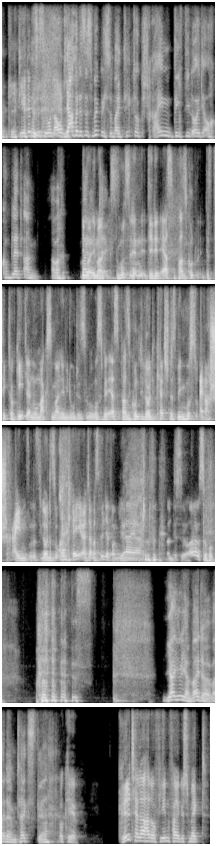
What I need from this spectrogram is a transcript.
Okay. die Rezession lautet. Ja, aber das ist wirklich so. Bei TikTok schreien dich die Leute auch komplett an. Aber Immer, immer. Text. Du musst dir den, dir den ersten paar Sekunden, das TikTok geht ja nur maximal eine Minute, so. Du musst den ersten paar Sekunden die Leute catchen, deswegen musst du einfach schreien, so dass die Leute so, okay, Alter, was will der von mir? ja, ja. Dann bist du, ah, bist du hooked. Ja, Julian, weiter, weiter im Text, gell? Okay. Grillteller hat auf jeden Fall geschmeckt.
